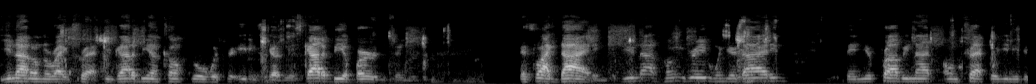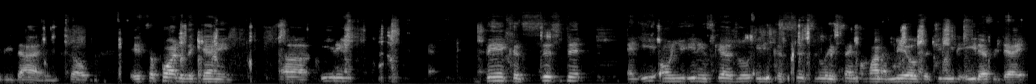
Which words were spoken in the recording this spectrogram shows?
you're not on the right track. You got to be uncomfortable with your eating schedule. It's got to be a burden to you. It's like dieting. If you're not hungry when you're dieting, then you're probably not on track where you need to be dieting. So it's a part of the game. Uh, eating, being consistent and eat on your eating schedule, eating consistently the same amount of meals that you need to eat every day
